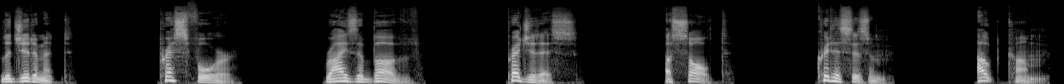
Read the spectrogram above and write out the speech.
legitimate, press for, rise above, prejudice, assault, criticism, outcome,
